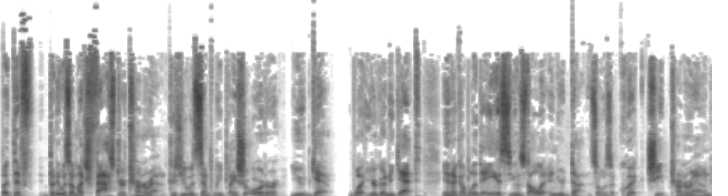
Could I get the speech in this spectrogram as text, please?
but the but it was a much faster turnaround because you would simply place your order, you'd get what you're going to get in a couple of days. You install it and you're done. So it was a quick, cheap turnaround.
